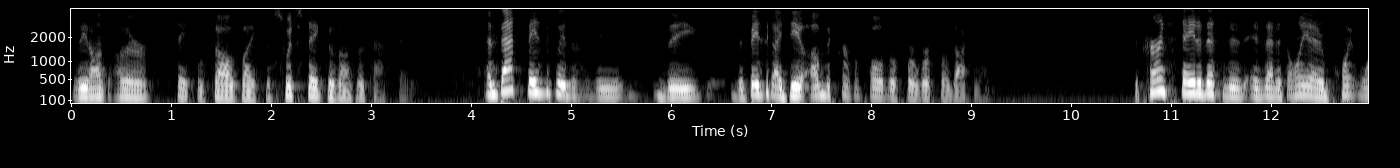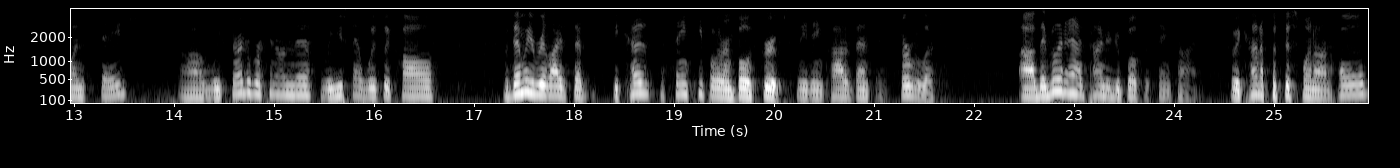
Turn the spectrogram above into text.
lead on to other states themselves, like the switch state goes on to the task state. And that's basically the, the, the, the, basic idea of the current proposal for a workflow document. The current state of this is, is that it's only at a 0.1 stage. Uh, we started working on this. We used to have weekly calls. But then we realized that because the same people are in both groups, meaning cloud events and serverless, uh, they really didn't have time to do both at the same time. So we kind of put this one on hold.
